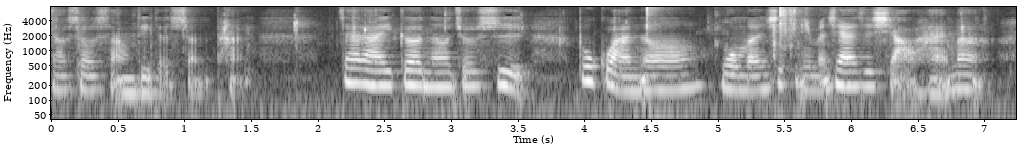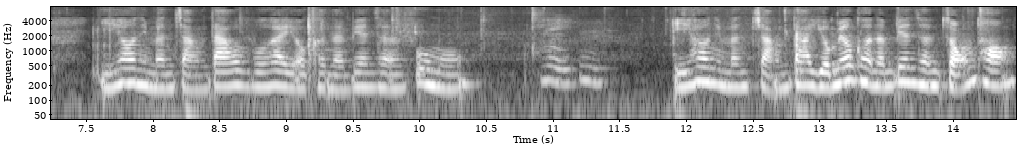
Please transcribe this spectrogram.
要受上帝的审判。再来一个呢，就是不管呢，我们是你们现在是小孩嘛，以后你们长大会不会有可能变成父母？嘿以后你们长大有没有可能变成总统？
